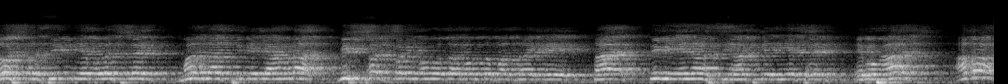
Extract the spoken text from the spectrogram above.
দশটা সিট দিয়ে বলেছিলেন, মালদার থেকে যে আমরা বিশ্বাস করি মমতা বন্দ্যোপাধ্যায়কে, তাই তিনি এনআরসি আটকে দিয়েছেন। এবং আজ আবার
